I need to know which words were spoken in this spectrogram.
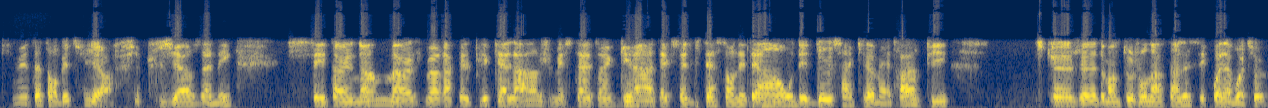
qui m'était tombée dessus il y a plusieurs années c'est un homme, euh, je me rappelle plus quel âge, mais c'était un grand excès de vitesse. On était en haut des 200 km heure. Puis, ce que je demande toujours dans ce temps-là, c'est quoi la voiture?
